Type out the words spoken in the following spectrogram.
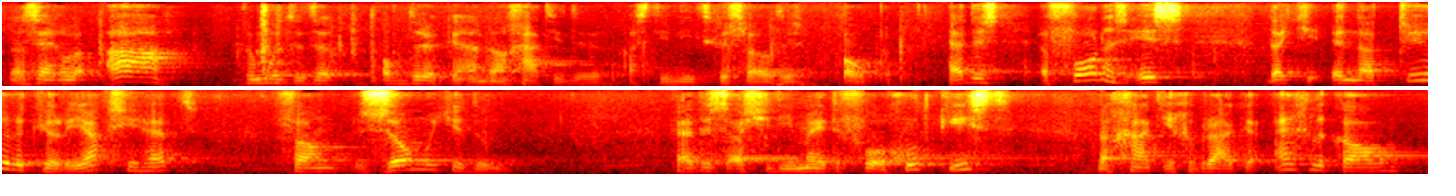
dan zeggen we, ah, we moeten erop drukken en dan gaat die deur, als die niet gesloten is, open. He, dus affordance is dat je een natuurlijke reactie hebt van zo moet je het doen. dus als je die metafoor goed kiest, dan gaat die gebruiker eigenlijk al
